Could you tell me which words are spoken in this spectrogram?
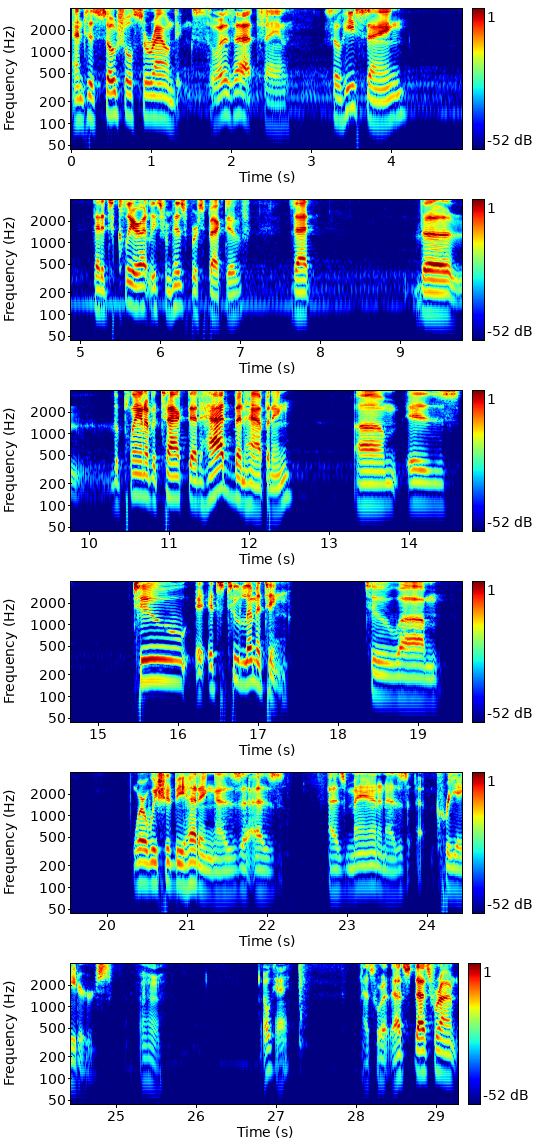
and his social surroundings. So what is that saying? So he's saying that it's clear, at least from his perspective, that the the plan of attack that had been happening um, is too, it's too limiting to um, where we should be heading as as as man and as creators. Okay. That's where that's that's where I'm.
